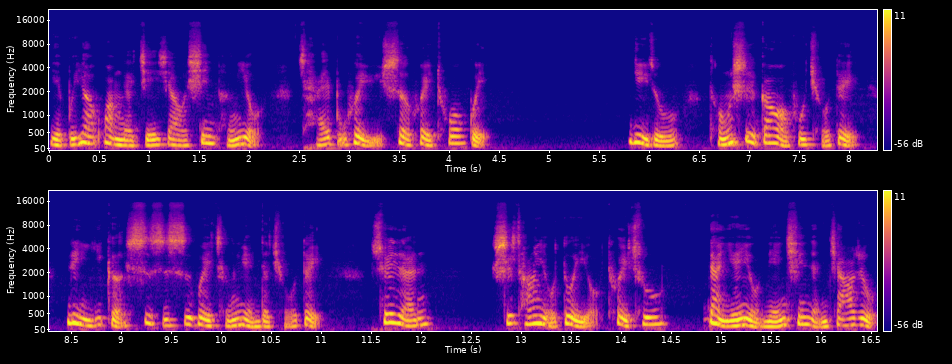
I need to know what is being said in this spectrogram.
也不要忘了结交新朋友，才不会与社会脱轨。例如，同是高尔夫球队，另一个四十四位成员的球队，虽然时常有队友退出，但也有年轻人加入，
